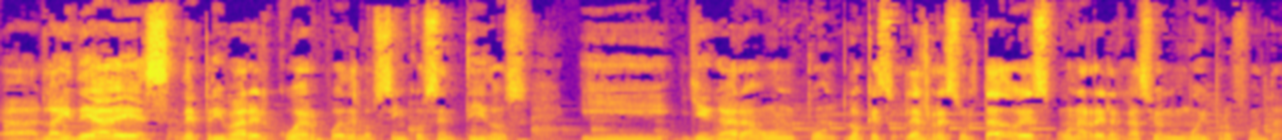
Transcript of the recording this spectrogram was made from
Ah, la idea es de privar el cuerpo de los cinco sentidos y llegar a un punto, lo que es, el resultado es una relajación muy profunda.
